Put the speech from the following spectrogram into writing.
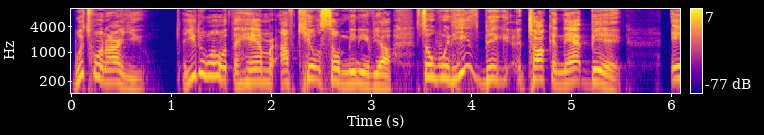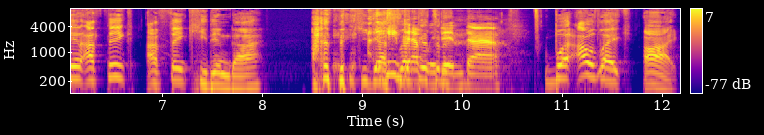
"Which one are you? Are you the one with the hammer? I've killed so many of y'all." So when he's big, talking that big, and I think I think he didn't die. I think he got he definitely didn't die. but I was like, all right.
